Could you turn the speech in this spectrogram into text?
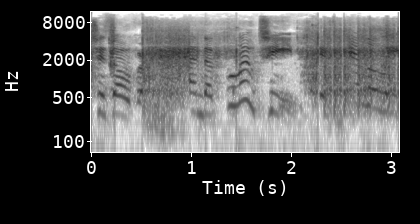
match is over, and the blue team is in the lead.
